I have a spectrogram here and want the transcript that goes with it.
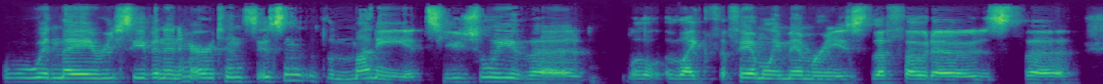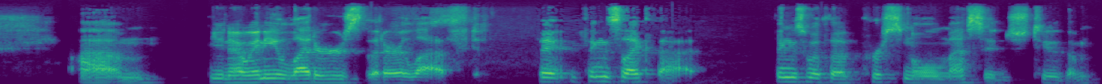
when they receive an inheritance isn't the money it's usually the like the family memories the photos the um, you know any letters that are left Th- things like that. Things with a personal message to them.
